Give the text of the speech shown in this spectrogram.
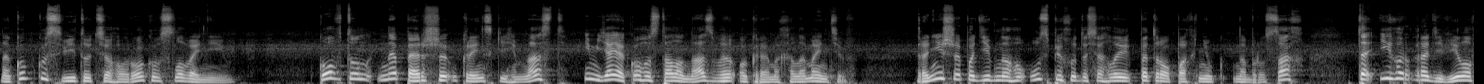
на Кубку світу цього року в Словенії. Ковтун не перший український гімнаст, ім'я якого стало назвою окремих елементів. Раніше подібного успіху досягли Петро Пахнюк на брусах та Ігор Радівілов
